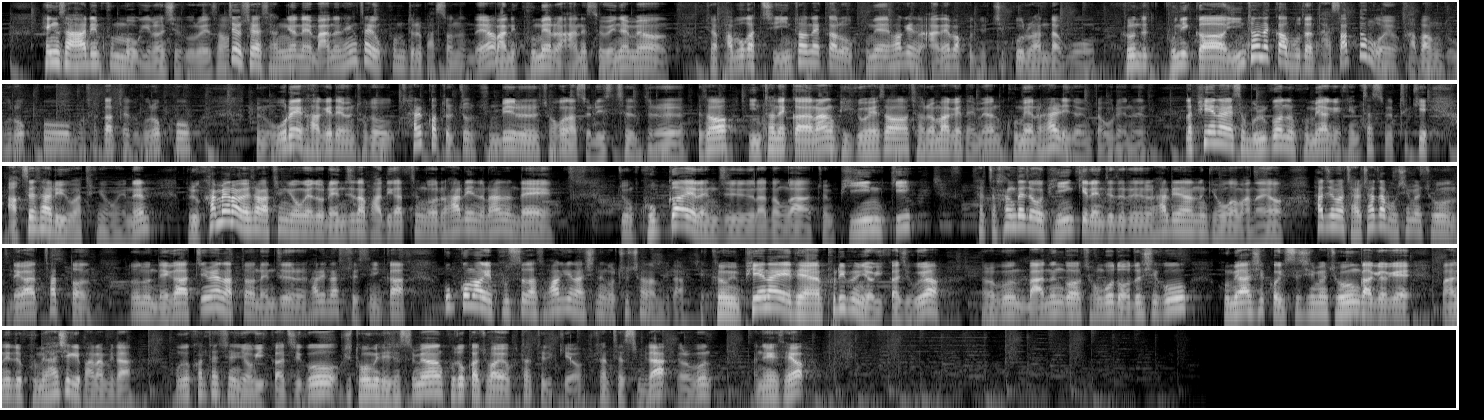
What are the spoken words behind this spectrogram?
행사 할인 품목 이런 식으로 해서 실제로 제가 작년에 많은 행사 용품들을 봤었는데요. 많이 구매를 안 했어요. 왜냐면 제가 바보같이 인터넷가로 구매 확인을 안 해봤거든요. 직구를 한다고. 그런데 보니까 인터넷가보다 다 쌌던 거예요. 가방도 그렇고 뭐 삼각대도 그렇고. 음, 올해 가게 되면 저도 살 것들 좀 준비를 적어놨어요 리스트들을. 그래서 인터넷가랑 비교해서 저렴하게 되면 구매를 할 예정입니다 올해는 P&I에서 물건을 구매하기 괜찮습니다 특히 악세사리 같은 경우에는 그리고 카메라 회사 같은 경우에도 렌즈나 바디 같은 거를 할인을 하는데 좀 고가의 렌즈라던가 좀 비인기 살짝 상대적으로 비인기 렌즈들을 할인하는 경우가 많아요 하지만 잘 찾아보시면 좋은 내가 찾던 또는 내가 찜해놨던 렌즈를 할인할 수 있으니까 꼼꼼하게 부스 가서 확인하시는 걸 추천합니다. 그럼 P&I에 대한 프리뷰는 여기까지고요. 여러분 많은 거 정보도 얻으시고 구매하실 거 있으시면 좋은 가격에 많이들 구매하시기 바랍니다. 오늘 컨텐츠는 여기까지고 혹시 도움이 되셨으면 구독과 좋아요 부탁드릴게요. 기칸트였습니다. 여러분 안녕히 계세요.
